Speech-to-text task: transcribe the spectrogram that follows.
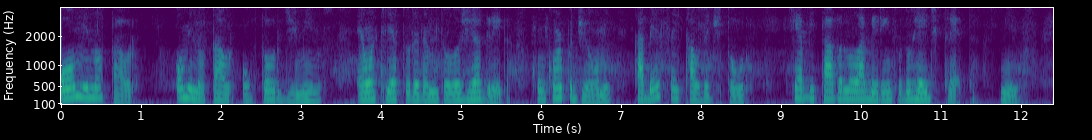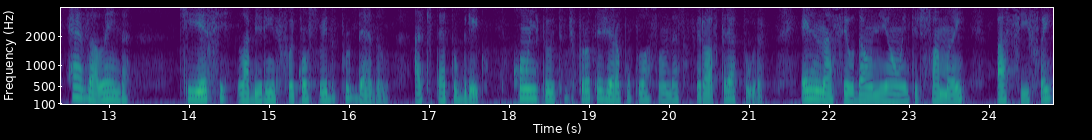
O Minotauro. O Minotauro, ou touro de Minos, é uma criatura da mitologia grega, com corpo de homem, cabeça e cauda de touro, que habitava no labirinto do rei de Creta, Minos. Reza a lenda que esse labirinto foi construído por Dédalo, arquiteto grego, com o intuito de proteger a população dessa feroz criatura. Ele nasceu da união entre sua mãe, Pacífae,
